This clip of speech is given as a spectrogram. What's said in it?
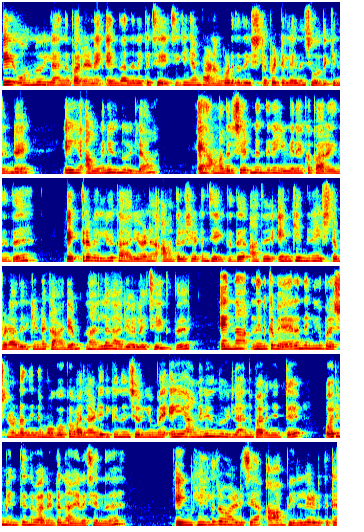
ഏയ് ഒന്നുമില്ല എന്ന് പറയണേ. എന്താ നിനക്ക് ചേച്ചിക്ക് ഞാൻ പണം കൊടുത്തത് ഇഷ്ടപ്പെട്ടില്ല എന്ന് ചോദിക്കുന്നുണ്ടേ. ഏയ് അങ്ങനെയൊന്നുമില്ല. ഏ ആദർശേട്ടൻ എന്തിനാ ഇങ്ങനെയൊക്കെ പറയുന്നത്? എത്ര വലിയ കാര്യമാണ് ആദർശേട്ടൻ ചെയ്തത്. അത് എനിക്ക് എന്തിനാ ഇഷ്ടപ്പെടാതിരിക്കേണ്ട കാര്യം? നല്ല കാര്യമല്ലേ ചെയ്തത്? എന്നാ നിനക്ക് വേറെ എന്തെങ്കിലും പ്രശ്നമുണ്ടോ? നിന്റെ മുഖമൊക്കെ വല്ലാണ്ടിരിക്കുന്നു ചോദിക്കുമ്പോൾ ഏയ് അങ്ങനെയൊന്നും ഇല്ല എന്ന് പറഞ്ഞിട്ട് ഒരു മിനിറ്റ് എന്ന് പറഞ്ഞിട്ട് നയന ചെന്ന് ഇൻഹേലർ മേടിച്ച ആ ബില്ല് എടുത്തിട്ട്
